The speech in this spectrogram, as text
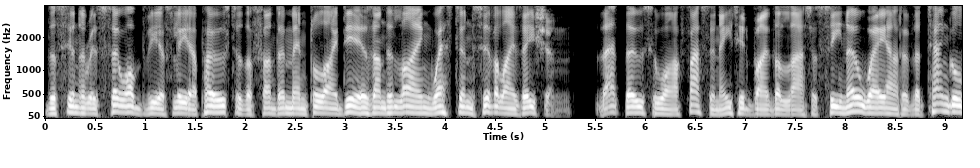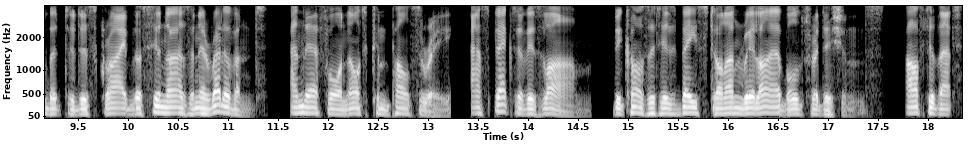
The sunnah is so obviously opposed to the fundamental ideas underlying Western civilization that those who are fascinated by the latter see no way out of the tangle but to describe the sunnah as an irrelevant, and therefore not compulsory, aspect of Islam, because it is based on unreliable traditions. After that,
